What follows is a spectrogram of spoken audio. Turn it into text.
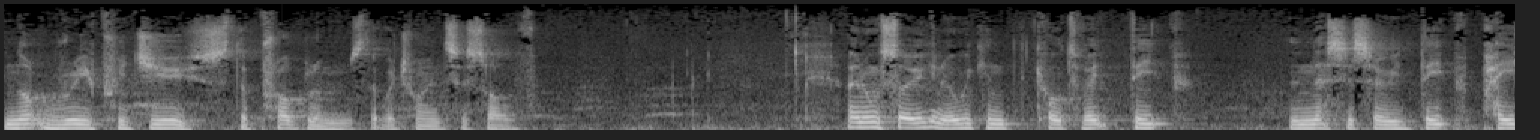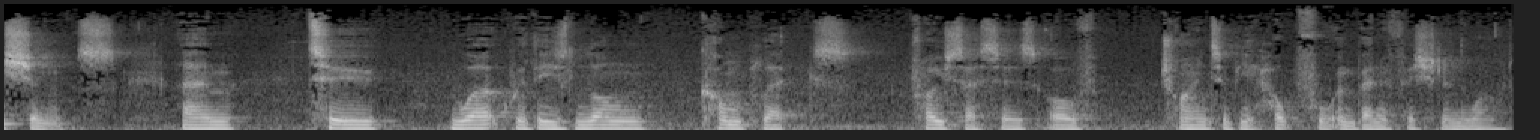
not reproduce the problems that we're trying to solve. And also, you know, we can cultivate deep, the necessary deep patience um, to work with these long, complex processes of trying to be helpful and beneficial in the world.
